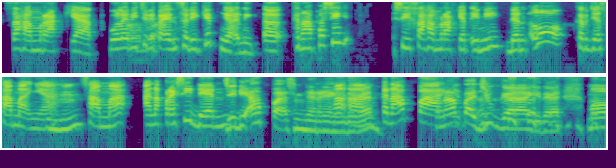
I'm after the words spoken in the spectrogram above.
saham rakyat. Boleh Saham diceritain sedikit nggak nih? eh, kenapa sih si saham rakyat ini dan lo kerjasamanya Mhm. sama anak presiden? Jadi apa sebenarnya gitu Heeh, kan? Kenapa? Kenapa gitu? juga gitu kan? Mau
